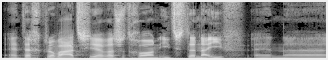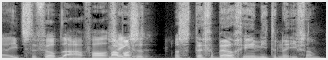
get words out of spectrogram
En tegen Kroatië was het gewoon iets te naïef en eh, iets te veel op de aanval. Maar Zeker was het, was het tegen België niet te naïef dan?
